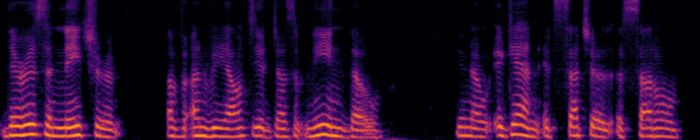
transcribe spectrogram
there is a nature of unreality. It doesn't mean, though, you know, again, it's such a, a subtle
